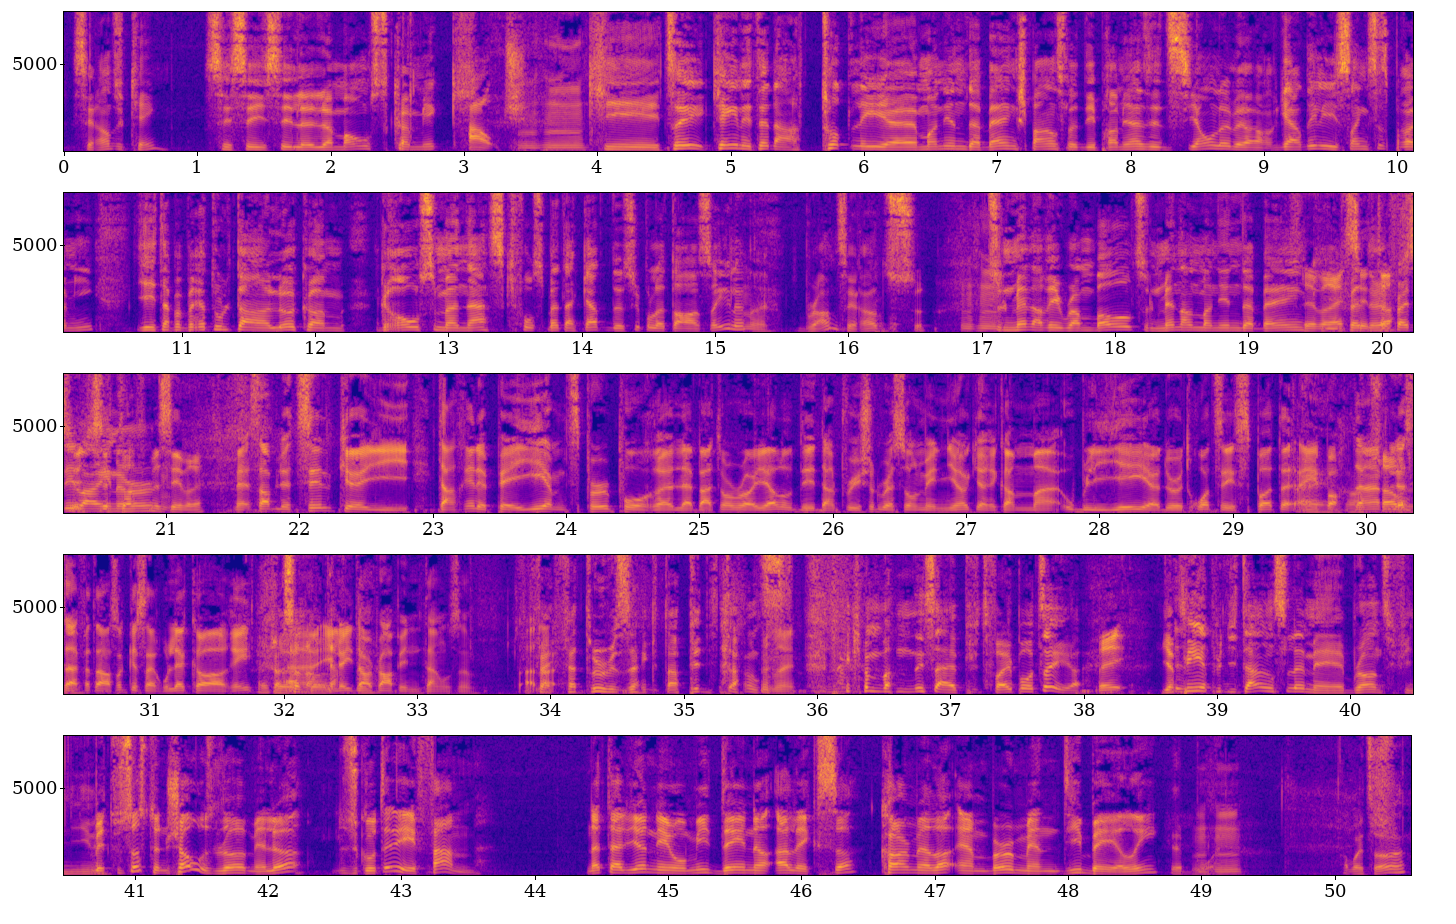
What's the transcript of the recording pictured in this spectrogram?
C'est rendu Kane. C'est- C'est c'est le, le monstre comique Ouch. Mhm. qui tu sais, Kane était dans toutes les euh, Money in the Bank, je pense, là, des premières éditions. Là, regardez les 5-6 premiers, il est à peu près tout le temps là comme grosse menace qu'il faut se mettre à quatre dessus pour le tasser. Là. Ouais. Braun, c'est rendu ça. Tu le mets dans des Rumbles, tu le mets dans le Money in the Bank, C'est vrai, il fait, c'est tough. C'est tough, mais c'est vrai. Mais semble-t-il qu'il est en train de payer un petit peu pour euh, la Battle Royale ou des- dans le pre-show de WrestleMania qui aurait comme euh, oublié euh, deux, trois de ses spots euh, importants. Puis là, là. ça a fait en sorte que ça roulait carré. Euh, et là, il est un peu en pénitence. hein. Ça fait, fait deux ans qu'il est en pénitence. Ouais. fait qu'à un moment donné, ça a pu te faire. Pas, tu sais, Mais, il y a pire pénitence, là, mais Braun, c'est fini. là. mais tout ça, c'est une chose, là. Mais là, du côté des femmes, Natalia, Naomi, Dana, Alexa, Carmella, Amber, Mandy, Bailey. Boy. Mhm. Ça va être ça, hein?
